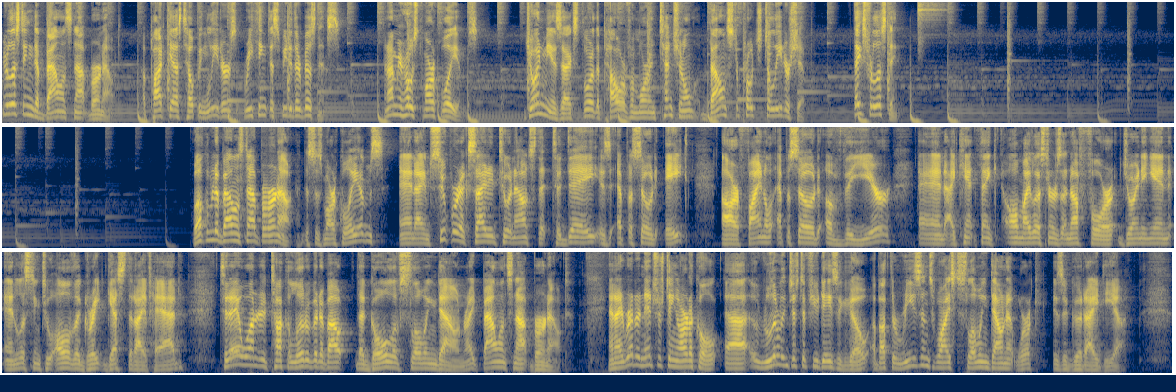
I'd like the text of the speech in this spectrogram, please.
You're listening to Balance Not Burnout, a podcast helping leaders rethink the speed of their business. And I'm your host, Mark Williams. Join me as I explore the power of a more intentional, balanced approach to leadership. Thanks for listening. Welcome to Balance Not Burnout. This is Mark Williams, and I am super excited to announce that today is episode eight, our final episode of the year. And I can't thank all my listeners enough for joining in and listening to all of the great guests that I've had. Today, I wanted to talk a little bit about the goal of slowing down, right? Balance, not burnout. And I read an interesting article uh, literally just a few days ago about the reasons why slowing down at work is a good idea.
